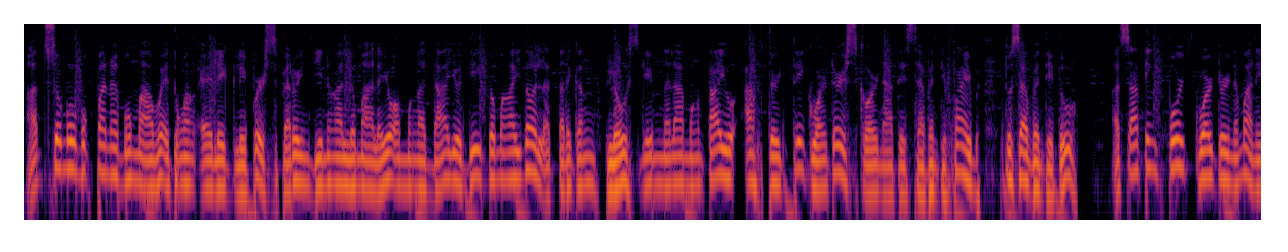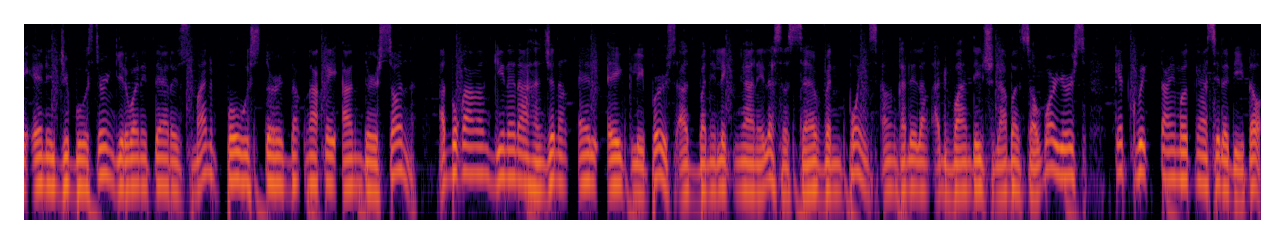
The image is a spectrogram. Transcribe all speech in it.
At sumubok pa na bumawi itong ang LA Clippers pero hindi na nga lumalayo ang mga dayo dito mga idol at talagang close game na lamang tayo after 3 quarters score natin 75 to 72. At sa ating fourth quarter naman, eh, energy booster ang ginawa ni Terrence Mann, poster nga kay Anderson. At bukang ginanahan dyan ng LA Clippers at banilik nga nila sa 7 points ang kanilang advantage laban sa Warriors, get quick timeout nga sila dito.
